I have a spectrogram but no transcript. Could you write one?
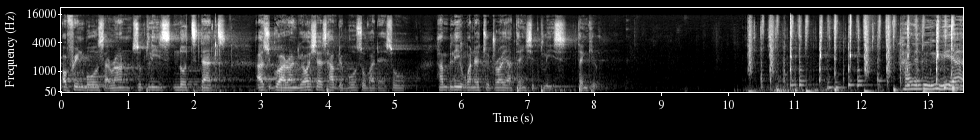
offering bowls around. So please note that as you go around, the ushers have the bowls over there. So humbly wanted to draw your attention, please. Thank you. Hallelujah.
